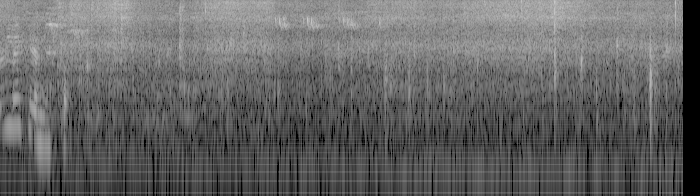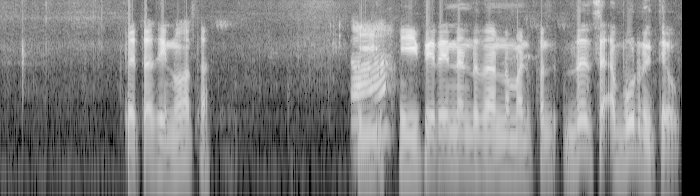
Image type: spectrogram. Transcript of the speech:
ಒಳ್ಳೆ ಕೆಲಸ. ಪೆತ್ತ ತಿನ್ನು ಆತ. ಈ- ಪೇರೆ ನಂಡದ ನನ್ನ ಮನೆ ಬೂರ್ ನಿತ್ಯವು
